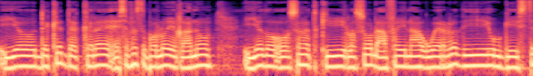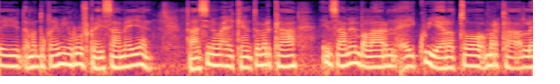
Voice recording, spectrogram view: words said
iyo dekada kale ee sevastopol loo yaqaano iyadoo oo sannadkii la soo dhaafayna weeraradii uu geystay ama duqeymihii ruushka ay saameeyeen. Taasina waxay keentay markaa in saameyn ballaaran ay ku yeelato marka la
